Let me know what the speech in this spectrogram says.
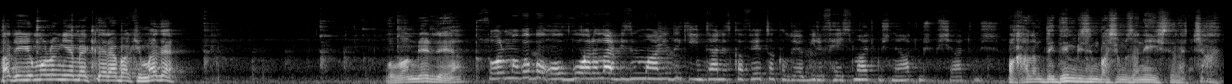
Hadi yumulun yemeklere bakayım hadi. Babam nerede ya? Sorma baba o bu aralar bizim mahalledeki internet kafeye takılıyor. Biri face mi açmış ne açmış bir şey açmış. Bakalım dedem bizim başımıza ne işler açacak.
